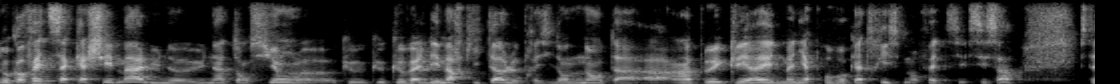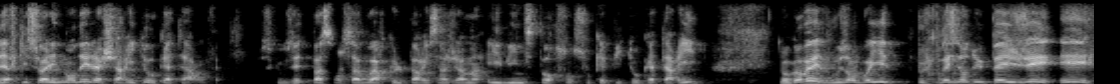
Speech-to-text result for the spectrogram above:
Donc, en fait, ça cachait mal une, une intention euh, que, que, que, Valdemar Kita, le président de Nantes, a, a, un peu éclairé de manière provocatrice, mais en fait, c'est ça. C'est-à-dire qu'ils sont allés demander la charité au Qatar, en fait. Parce que vous n'êtes pas sans savoir que le Paris Saint-Germain et Beansport sont sous capitaux qataris. Donc, en fait, vous envoyez le président du PSG et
